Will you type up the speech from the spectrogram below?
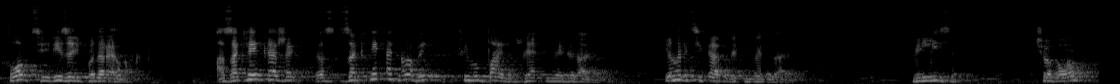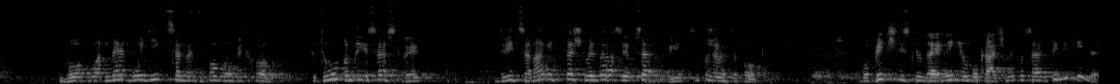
хлопці лізають по деревах. А Закей каже, Закей так робить, що йому байдуже, як він виглядає. Його не цікавить, як він виглядає. Він лізе. Чого? Бо не боїться нетипового підходу. І тому, брати і сестри, дивіться, навіть те, що ви зараз є в церкві, це теж нетипово. Бо більшість людей нині в Мукачеві до церкви не піде.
